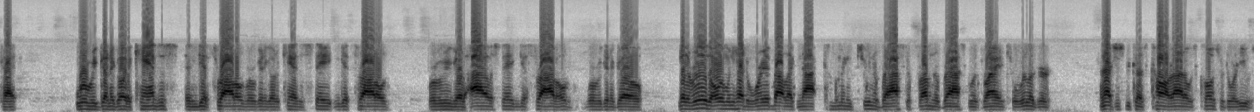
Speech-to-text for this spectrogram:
Okay, were we going to go to Kansas and get throttled? Were we going to go to Kansas State and get throttled? Were we going to go to Iowa State and get throttled? Were we going to go? You know, really the only one you had to worry about, like not coming to Nebraska from Nebraska, was Ryan Terwilliger and that's just because Colorado was closer to where he was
